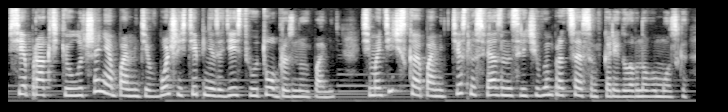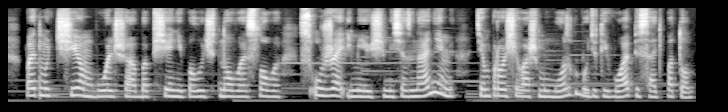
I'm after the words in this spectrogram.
Все практики улучшения памяти в большей степени задействуют образную память. Семантическая память тесно связана с речевым процессом в коре головного мозга, поэтому чем больше обобщений получит новое слово с уже имеющимися знаниями, тем проще вашему мозгу будет его описать потом.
